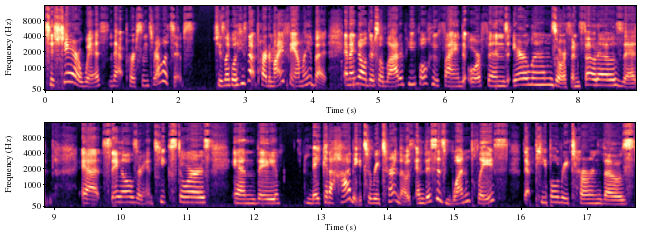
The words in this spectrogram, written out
to share with that person's relatives. She's like, well, he's not part of my family, but, and I know there's a lot of people who find orphans heirlooms, orphan photos at, at sales or antique stores, and they make it a hobby to return those. And this is one place that people return those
